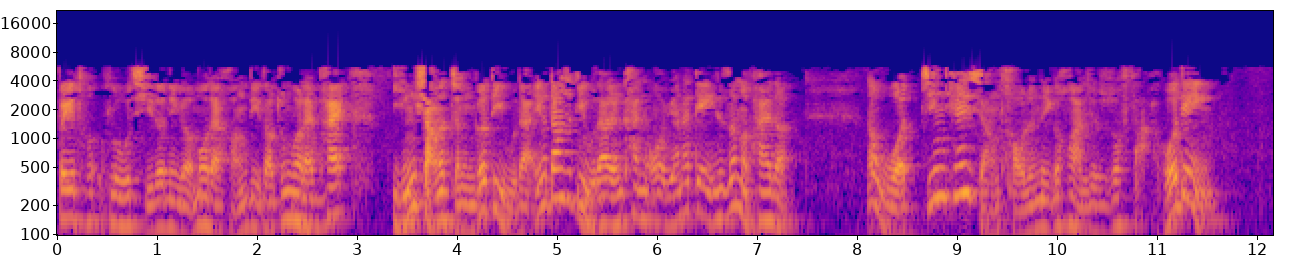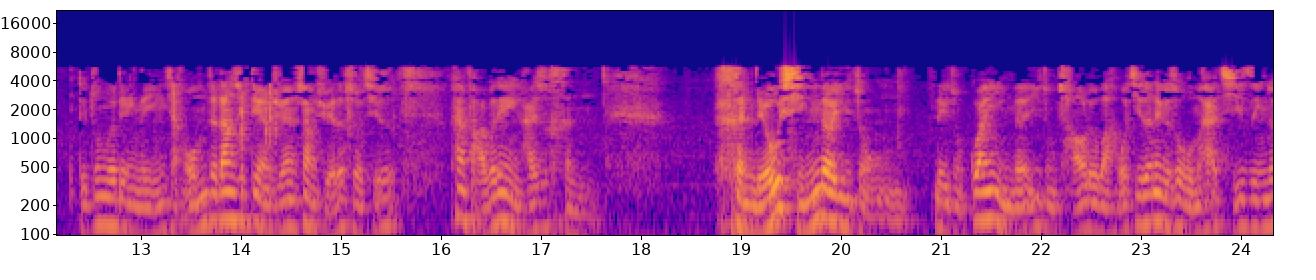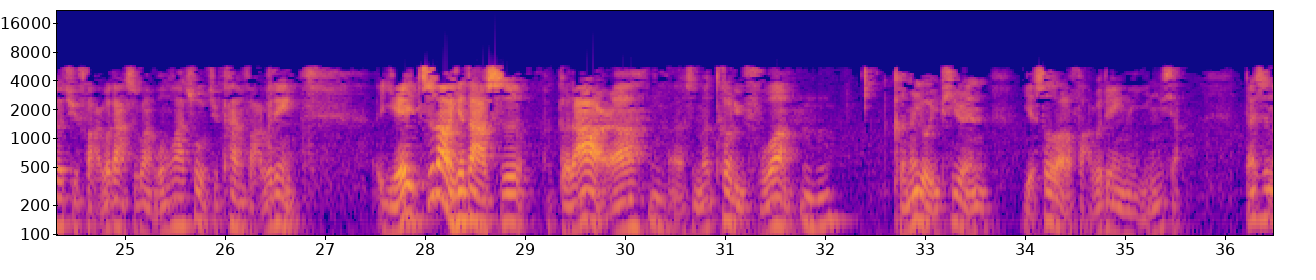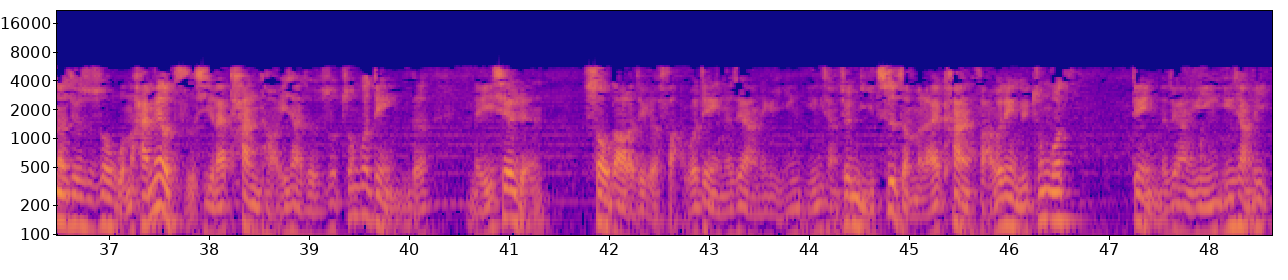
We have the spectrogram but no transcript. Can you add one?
贝托鲁奇的那个《末代皇帝》到中国来拍。影响了整个第五代，因为当时第五代人看见哦，原来电影是这么拍的。那我今天想讨论的一个话题就是说，法国电影对中国电影的影响。我们在当时电影学院上学的时候，其实看法国电影还是很很流行的一种那种观影的一种潮流吧。我记得那个时候，我们还骑自行车去法国大使馆文化处去看法国电影，也知道一些大师，戈达尔啊，呃，什么特吕弗啊。可能有一批人也受到了法国电影的影响，但是呢，就是说我们还没有仔细来探讨一下，就是说中国电影的哪一些人受到了这个法国电影的这样的一个影影响？就你是怎么来看法国电影对中国电影的这样一个影影响力？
